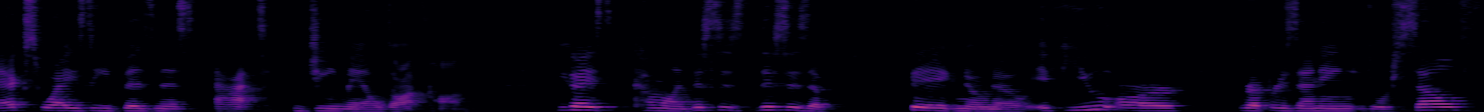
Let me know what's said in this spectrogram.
xyzbusiness at gmail.com. You guys, come on, this is this is a big no-no. If you are representing yourself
